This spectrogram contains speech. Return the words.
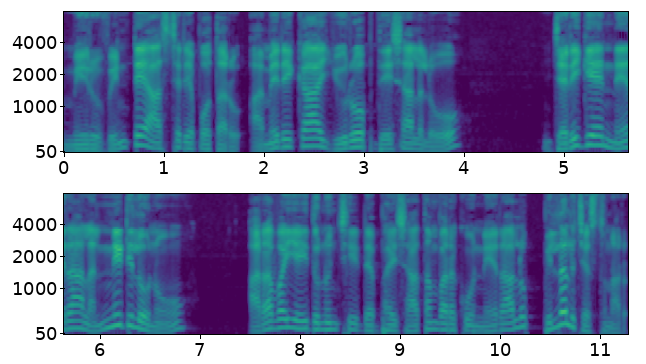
మీరు వింటే ఆశ్చర్యపోతారు. అమెరికా యూరోప్ దేశాలలో జరిగే నేరాలన్నిటిలోనూ అరవై ఐదు నుంచి డెబ్భై శాతం వరకు నేరాలు పిల్లలు చేస్తున్నారు.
